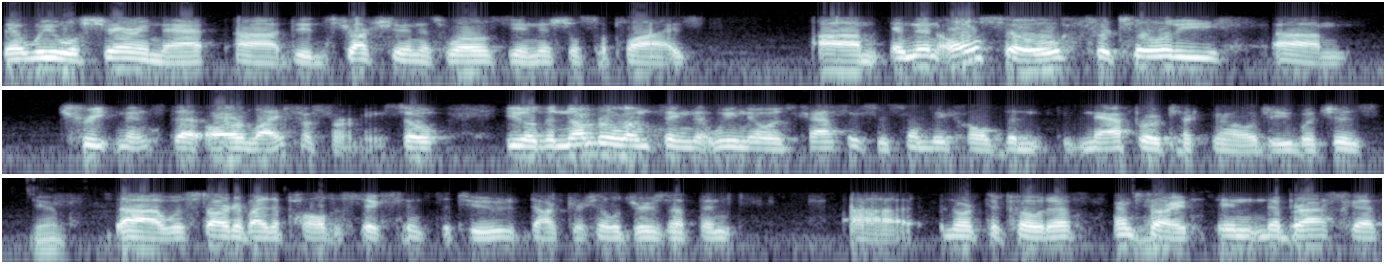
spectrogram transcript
that we will share in that uh, the instruction as well as the initial supplies. Um, and then also fertility um, treatments that are life affirming. So, you know, the number one thing that we know as Catholics is something called the NAPRO technology, which is Yep. uh, was started by the Paul VI Institute, Dr. Hilgers up in uh, North Dakota. I'm sorry, in Nebraska,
